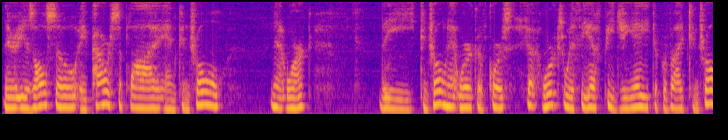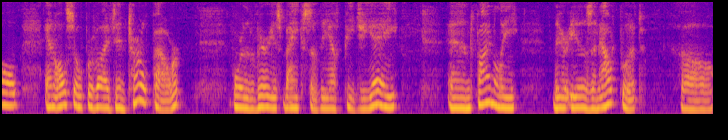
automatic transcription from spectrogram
there is also a power supply and control network the control network, of course, uh, works with the FPGA to provide control and also provides internal power for the various banks of the FPGA. And finally, there is an output uh,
